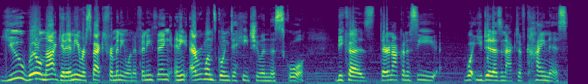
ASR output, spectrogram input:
you will not get any respect from anyone. If anything, any everyone's going to hate you in this school because they're not going to see what you did as an act of kindness,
